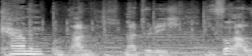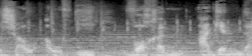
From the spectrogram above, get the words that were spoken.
kamen. Und dann natürlich die Vorausschau auf die Wochenagenda.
